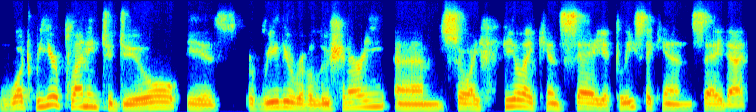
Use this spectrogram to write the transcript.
what we are planning to do is really revolutionary. Um, so I feel I can say, at least I can say that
